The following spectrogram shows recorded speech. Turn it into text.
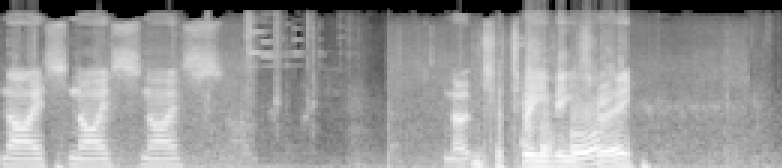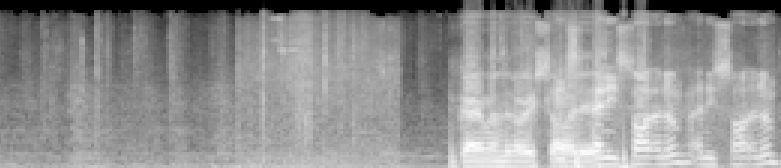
Nice, nice, nice. Nope. It's a 3v3. I'm going around the very side Any, here. any sight on him? Any sight on him?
